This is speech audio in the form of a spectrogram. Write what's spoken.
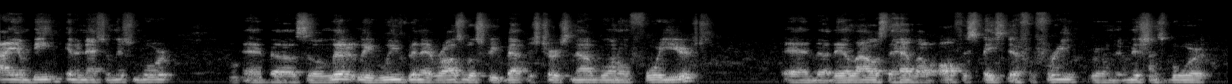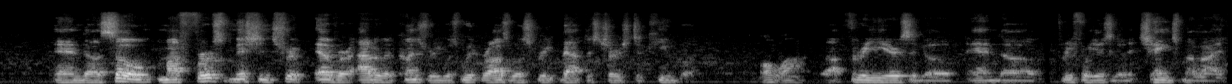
IMB, International Mission Board. And uh, so, literally, we've been at Roswell Street Baptist Church now going on four years. And uh, they allow us to have our office space there for free. We're on the missions board. And uh, so my first mission trip ever out of the country was with Roswell Street Baptist Church to Cuba oh wow. about three years ago, and uh, three, four years ago, and it changed my life.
